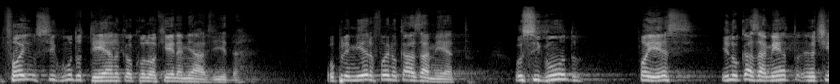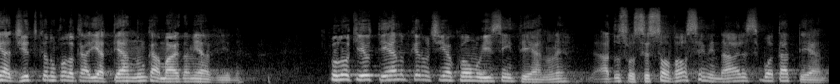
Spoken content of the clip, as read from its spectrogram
Foi o segundo terno que eu coloquei na minha vida. O primeiro foi no casamento. O segundo foi esse E no casamento eu tinha dito que eu não colocaria terno nunca mais na minha vida. Coloquei o terno porque não tinha como ir sem terno, né? A Dulce falou, você só vai ao seminário se botar terno.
